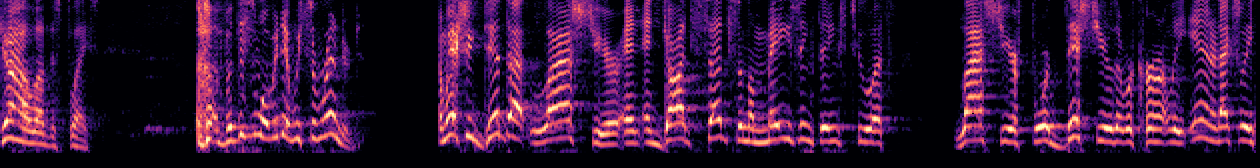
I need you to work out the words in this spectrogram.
God, I love this place. but this is what we did. We surrendered. And we actually did that last year, and, and God said some amazing things to us last year for this year that we're currently in and actually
